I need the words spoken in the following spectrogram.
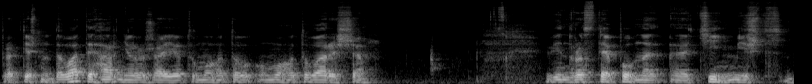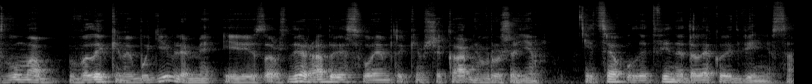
Практично давати гарні врожаї. От у мого товариша він росте повна е, тінь між двома великими будівлями і завжди радує своїм таким шикарним врожаєм. І це у Литві недалеко від Вільнюса.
